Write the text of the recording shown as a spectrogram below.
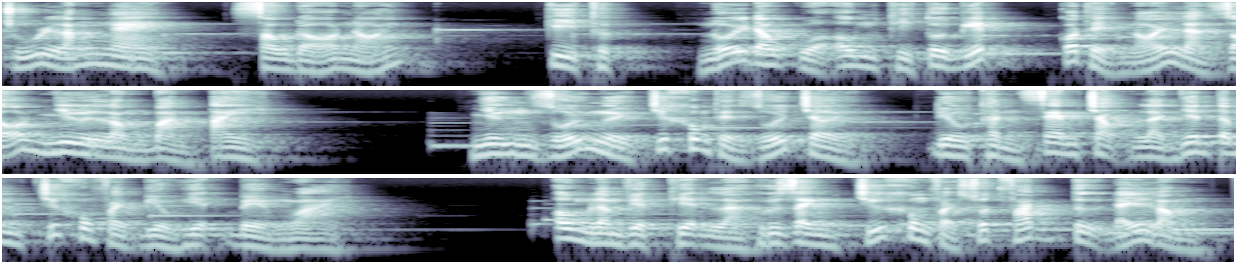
chú lắng nghe, sau đó nói, kỳ thực, nỗi đau của ông thì tôi biết, có thể nói là rõ như lòng bàn tay. Nhưng dối người chứ không thể dối trời, điều thần xem trọng là nhân tâm chứ không phải biểu hiện bề ngoài. Ông làm việc thiện là hư danh chứ không phải xuất phát tự đáy lòng,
